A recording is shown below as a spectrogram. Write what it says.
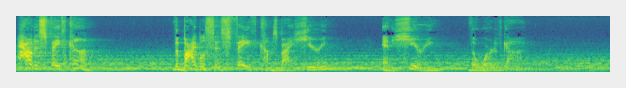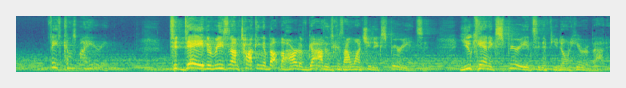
How does faith come? The Bible says faith comes by hearing and hearing the Word of God. Faith comes by hearing. Today, the reason I'm talking about the heart of God is because I want you to experience it. You can't experience it if you don't hear about it.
